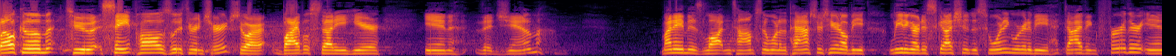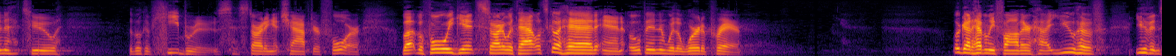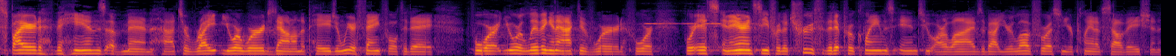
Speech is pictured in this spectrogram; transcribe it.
Welcome to St. Paul's Lutheran Church, to our Bible study here in the gym. My name is Lawton Thompson. I'm one of the pastors here, and I'll be leading our discussion this morning. We're going to be diving further into the book of Hebrews, starting at chapter 4. But before we get started with that, let's go ahead and open with a word of prayer. Lord God, Heavenly Father, uh, you have you have inspired the hands of men uh, to write your words down on the page, and we are thankful today for your living and active word, for, for its inerrancy, for the truth that it proclaims into our lives about your love for us and your plan of salvation.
